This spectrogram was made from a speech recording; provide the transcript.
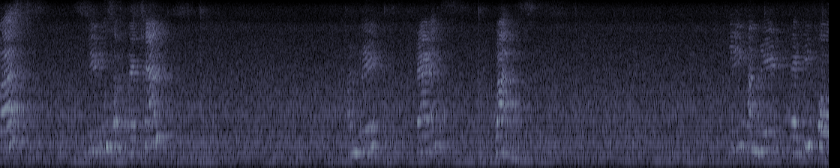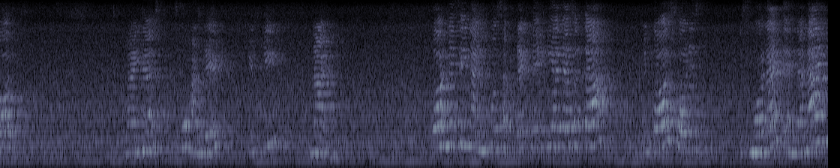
first we do subtraction hundred tens ones three hundred eighty four minus two hundred fifty nine four में से नाइन को सब्ट्रैक्ट नहीं किया जा सकता because four is smaller than the nine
